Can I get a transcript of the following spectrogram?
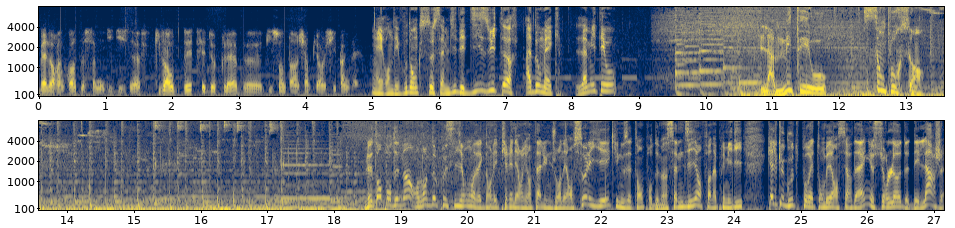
belle rencontre le samedi 19 qui va opposer ces deux clubs qui sont en championship anglais. Et rendez-vous donc ce samedi dès 18h à Domecq. La météo. La météo 100%. Le temps pour demain en Languedoc-Roussillon avec dans les Pyrénées-Orientales une journée ensoleillée qui nous attend pour demain samedi. En fin d'après-midi, quelques gouttes pourraient tomber en Cerdagne. Sur l'Aude, des larges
